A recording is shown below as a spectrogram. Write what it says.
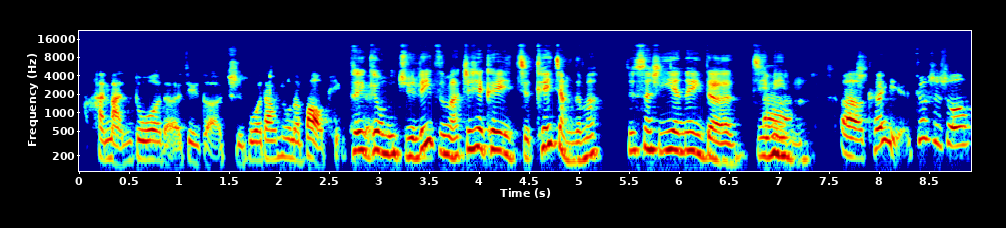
还蛮多的这个直播当中的爆品，可以给我们举例子吗？这些可以可以讲的吗？这算是业内的机密吗？呃，可以，就是说，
